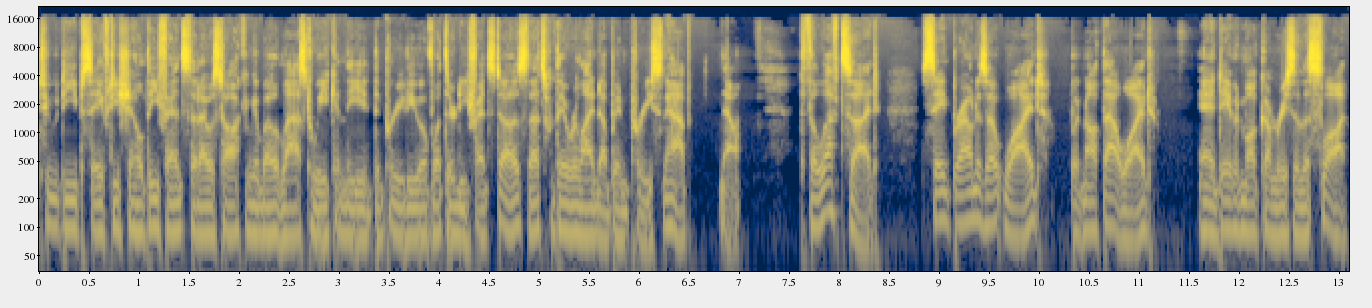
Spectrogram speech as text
two deep safety shell defense that i was talking about last week in the, the preview of what their defense does. That's what they were lined up in pre-snap. Now to the left side st brown is out wide but not that wide and David Montgomery's in the slot.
